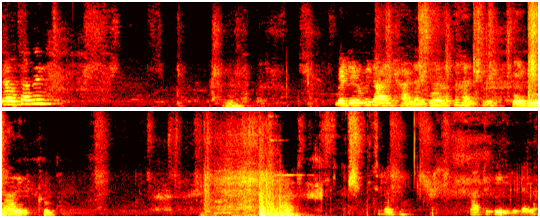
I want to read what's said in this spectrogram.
ਚਾਹ ਚਾਹ ਬੇਟੇ ਨੂੰ ਵੀ ਨਾਲ ਹੀ ਖਾ ਲੈ ਜੀ ਉਹਨਾਂ ਤਾਂ ਹੈਲਪ ਇਹ ਵੀ ਨਾਲ ਹੀ ਰੱਖੂਗੀ। ਚਲੋ ਚਾਹ ਚੁ ਪੀ ਲਈ ਪਹਿਲਾਂ।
